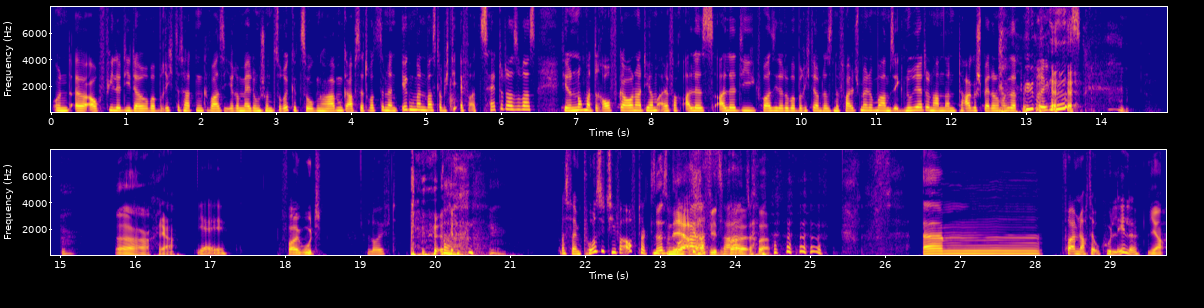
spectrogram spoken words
und äh, auch viele, die darüber berichtet hatten, quasi ihre Meldung schon zurückgezogen haben, gab es ja trotzdem dann irgendwann was, glaube ich, die FAZ oder sowas, die dann nochmal draufgehauen hat. Die haben einfach alles, alle, die quasi darüber berichtet haben, dass es eine Falschmeldung war, haben sie ignoriert und haben dann Tage später nochmal gesagt, übrigens, Ach ja, yay, voll gut. Läuft. was für ein positiver Auftakt. diesem Ja, Podcast. auf jeden Fall. Super. Ähm, Vor allem nach der Ukulele. Ja.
